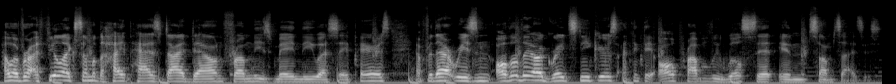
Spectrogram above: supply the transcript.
However, I feel like some of the hype has died down from these made in the USA pairs, and for that reason, although they are great sneakers, I think they all probably will sit in some sizes.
